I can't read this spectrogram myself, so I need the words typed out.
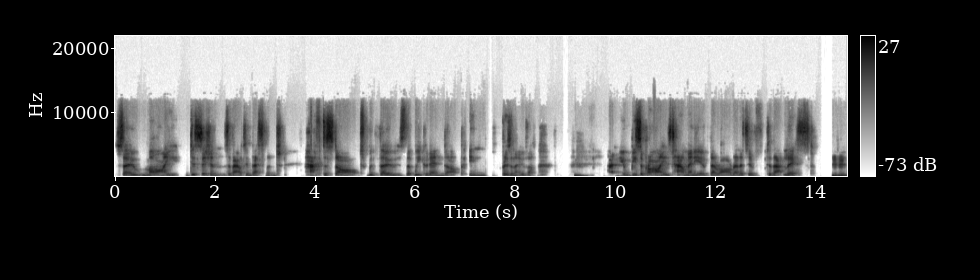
So, my decisions about investment have to start with those that we could end up in prison over. Hmm. And you'd be surprised how many of there are relative to that list. Mm-hmm.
